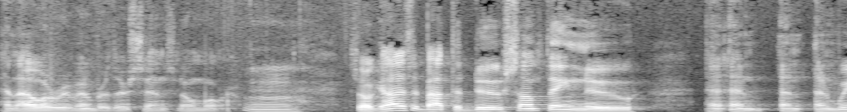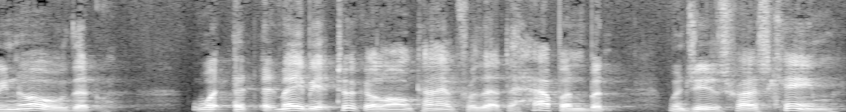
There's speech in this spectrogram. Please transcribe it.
and I will remember their sins no more. Mm. So God is about to do something new, and, and, and, and we know that what it, it, maybe it took a long time for that to happen, but when Jesus Christ came,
